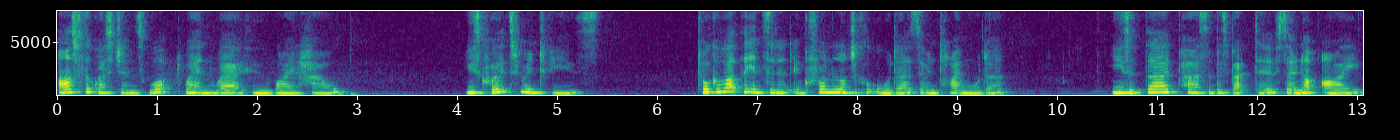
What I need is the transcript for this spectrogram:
Answer the questions what, when, where, who, why, and how. Use quotes from interviews. Talk about the incident in chronological order, so in time order. Use a third person perspective, so not I.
